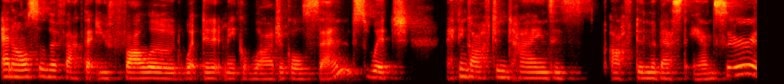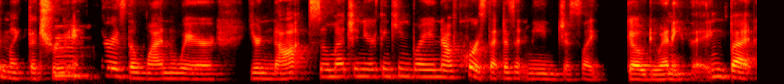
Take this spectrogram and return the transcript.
and also the fact that you followed what didn't make logical sense which i think oftentimes is often the best answer and like the true mm. answer is the one where you're not so much in your thinking brain now of course that doesn't mean just like go do anything but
